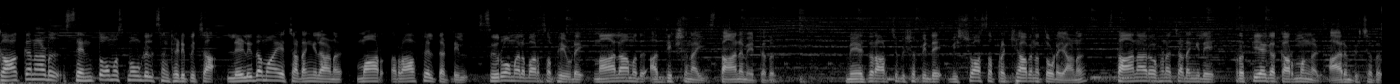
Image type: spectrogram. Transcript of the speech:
കാക്കനാട് സെന്റ് തോമസ് മൗണ്ടിൽ സംഘടിപ്പിച്ച ലളിതമായ ചടങ്ങിലാണ് മാർ റാഫേൽ തട്ടിൽ സിറോ മലബാർ സഭയുടെ നാലാമത് അധ്യക്ഷനായി സ്ഥാനമേറ്റത്. മേജർ ആർച്ച് ബിഷപ്പിന്റെ വിശ്വാസ പ്രഖ്യാപനത്തോടെയാണ് സ്ഥാനാരോഹണ ചടങ്ങിലെ പ്രത്യേക കർമ്മങ്ങൾ ആരംഭിച്ചത്.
